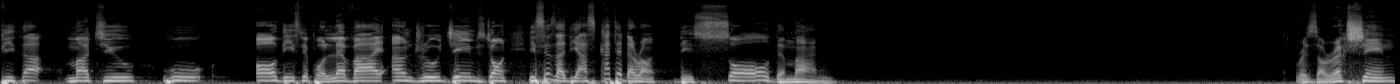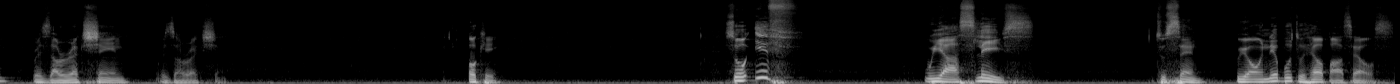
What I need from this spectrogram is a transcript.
Peter, Matthew, who all these people, Levi, Andrew, James, John, he says that they are scattered around. They saw the man. Resurrection, resurrection, resurrection. Okay. So if we are slaves to sin, we are unable to help ourselves.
